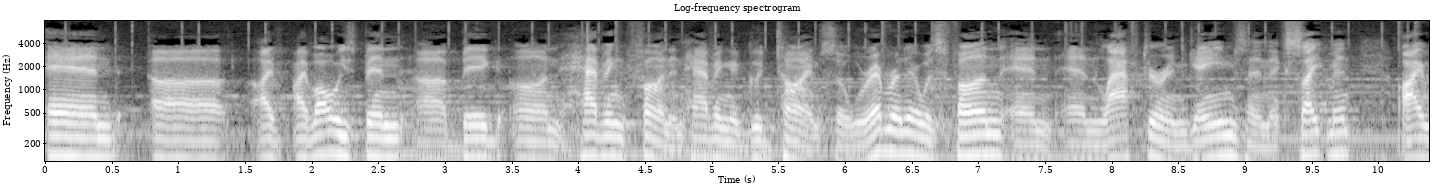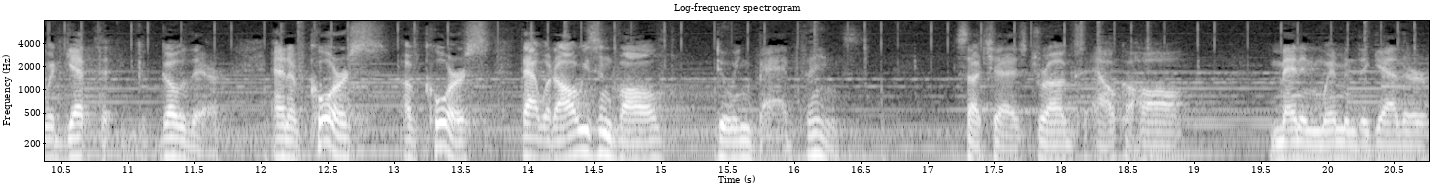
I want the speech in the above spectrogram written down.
And uh, I've, I've always been uh, big on having fun and having a good time. So wherever there was fun and, and laughter and games and excitement, I would get to go there. And of course, of course, that would always involve doing bad things, such as drugs, alcohol, men and women together,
